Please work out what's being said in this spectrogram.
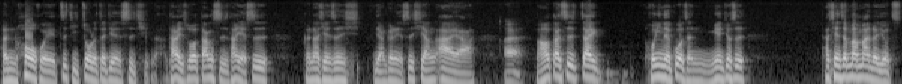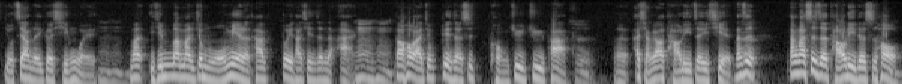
很后悔自己做了这件事情啊。他也说，当时他也是跟他先生两个人也是相爱啊，哎，然后但是在婚姻的过程里面，就是他先生慢慢的有有这样的一个行为，嗯嗯，慢已经慢慢的就磨灭了他对他先生的爱，嗯嗯，到后来就变成是恐惧惧怕，是，呃，他想要逃离这一切，但是当他试着逃离的时候，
